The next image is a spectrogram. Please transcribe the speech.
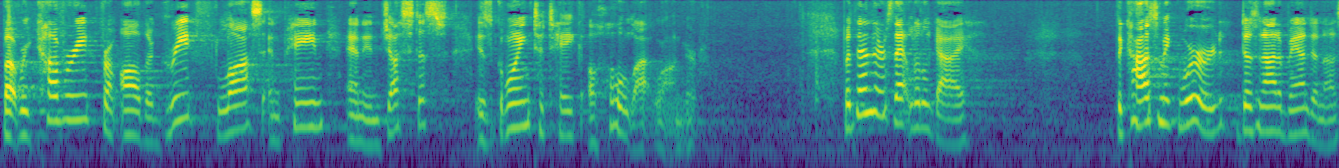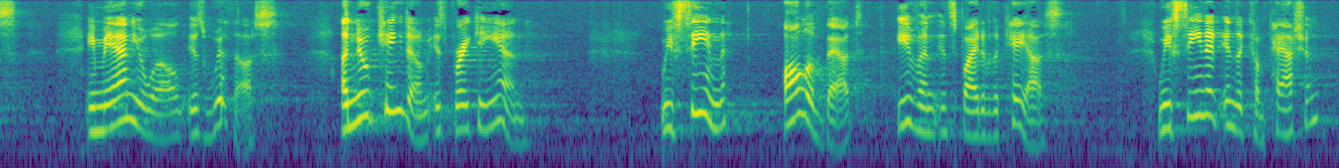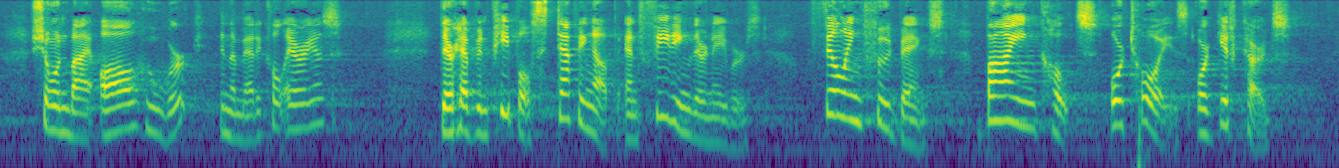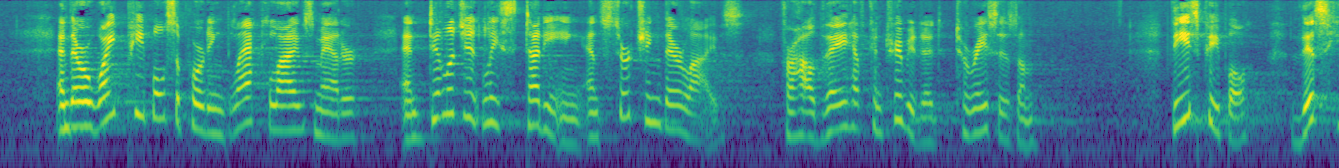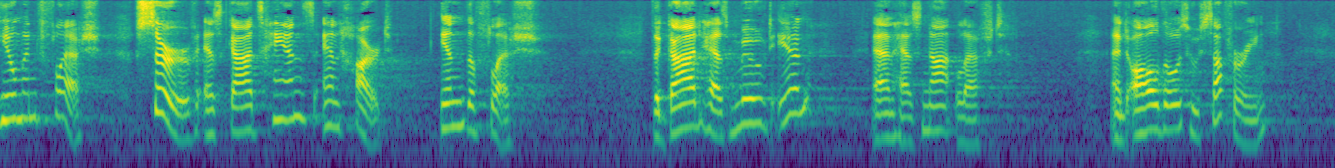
But recovery from all the grief, loss, and pain and injustice is going to take a whole lot longer. But then there's that little guy. The cosmic word does not abandon us. Emmanuel is with us. A new kingdom is breaking in. We've seen all of that, even in spite of the chaos. We've seen it in the compassion shown by all who work in the medical areas. There have been people stepping up and feeding their neighbors, filling food banks, buying coats or toys or gift cards. And there are white people supporting Black Lives Matter and diligently studying and searching their lives for how they have contributed to racism. These people, this human flesh, serve as God's hands and heart in the flesh. The God has moved in and has not left and all those who suffering,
